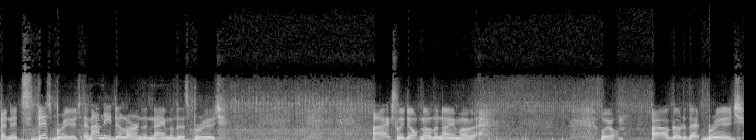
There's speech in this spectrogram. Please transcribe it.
And it's this bridge, and I need to learn the name of this bridge. I actually don't know the name of it. Well, I'll go to that bridge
